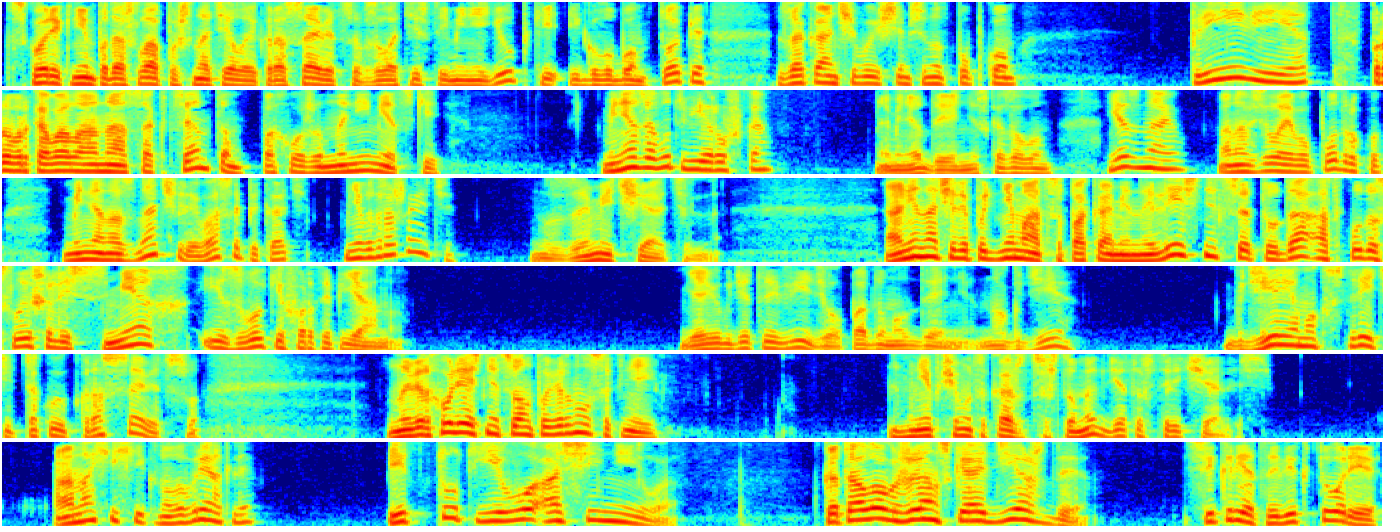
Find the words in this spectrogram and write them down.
Вскоре к ним подошла пышнотелая красавица в золотистой мини-юбке и голубом топе, заканчивающемся над пупком. «Привет!» — проворковала она с акцентом, похожим на немецкий. «Меня зовут Верушка». «А меня Дэнни», — сказал он. «Я знаю». Она взяла его под руку. «Меня назначили вас опекать. Не возражаете?» «Замечательно». Они начали подниматься по каменной лестнице туда, откуда слышались смех и звуки фортепиано. «Я ее где-то видел», — подумал Дэнни. «Но где? Где я мог встретить такую красавицу?» Наверху лестницы он повернулся к ней. «Мне почему-то кажется, что мы где-то встречались». Она хихикнула. «Вряд ли». И тут его осенило. Каталог женской одежды, секреты Виктории,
